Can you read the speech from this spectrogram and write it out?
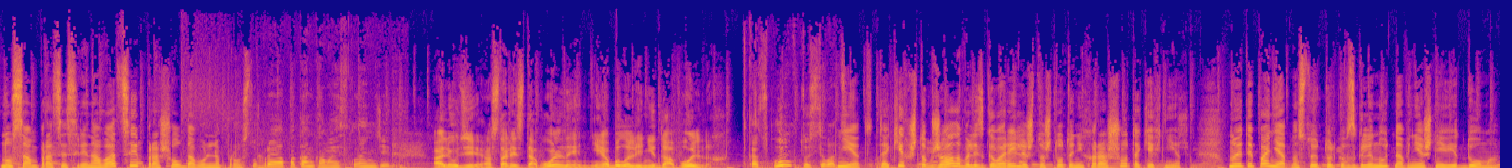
Но сам процесс реновации прошел довольно просто. А люди остались довольны? Не было ли недовольных? Нет, таких, чтобы жаловались, говорили, что что-то нехорошо, таких нет. Но это и понятно, стоит только взглянуть на внешний вид дома.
